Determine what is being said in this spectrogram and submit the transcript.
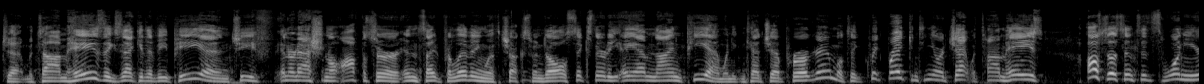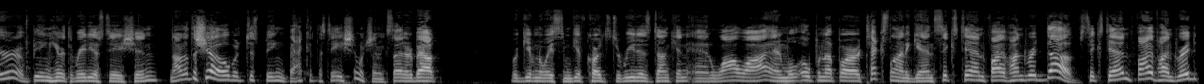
Chat with Tom Hayes, Executive VP and Chief International Officer, Insight for Living with Chuck Swindoll, 6.30 a.m., 9 p.m. when you can catch that program. We'll take a quick break, continue our chat with Tom Hayes. Also, since it's one year of being here at the radio station, not at the show, but just being back at the station, which I'm excited about, we're giving away some gift cards to Rita's, Dunkin', and Wawa, and we'll open up our text line again, 610 500 Dove, 610 500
